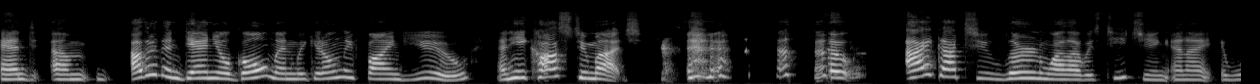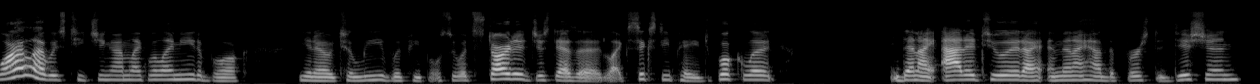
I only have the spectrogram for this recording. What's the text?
And um, other than Daniel Goleman, we could only find you, and he cost too much. so I got to learn while I was teaching. And I, while I was teaching, I'm like, well, I need a book, you know, to leave with people. So it started just as a like 60 page booklet. Then I added to it. I, and then I had the first edition.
